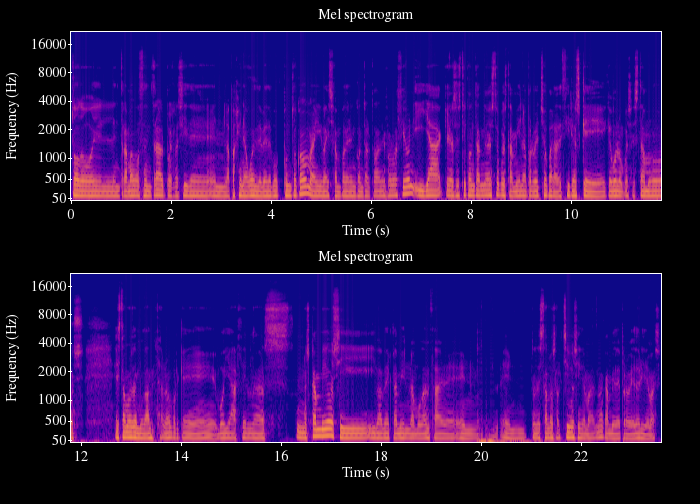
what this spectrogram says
todo el entramado central pues reside en la página web de bdbob.com, ahí vais a poder encontrar toda la información y ya que os estoy contando esto pues también aprovecho para deciros que, bueno pues estamos estamos de mudanza, ¿no? Porque voy a hacer unos cambios y, va a haber también una mudanza en, en, donde están los archivos y demás, ¿no? Cambio de proveedor y demás.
